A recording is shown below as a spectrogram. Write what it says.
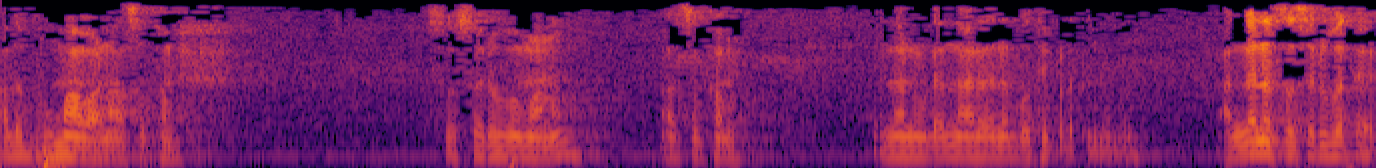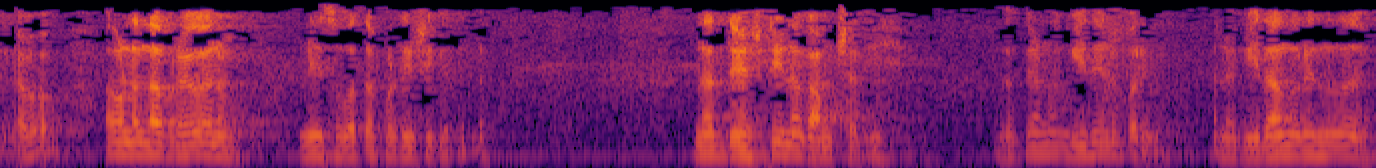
അത് ഭൂമാവാണ് ആ സുഖം. സ്വസ്വരൂപമാണ് ആ സുഖം എന്നാണ് ഇവിടെ നാരദനെ ബോധ്യപ്പെടുത്തുന്നത്. അങ്ങനെ സ്വസ്വരൂപത്തെ അപ്പോൾ അതുകൊണ്ടെന്താ പ്രയോജനം? ഇനി സുഖത്തെ പ്രതീക്ഷിക്കത്തില്ല. ന ദ്വേഷ്ടി ന കാംക്ഷതി. ഇതൊക്കെയാണ് ഗീതയിൽ പറയുന്നത്. അല്ല ഗീത എന്ന് പറയുന്നത്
